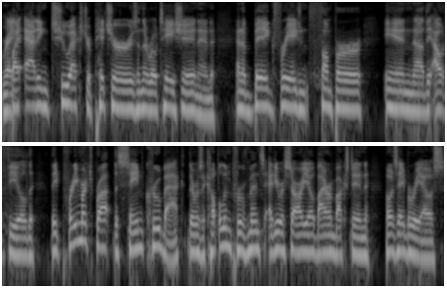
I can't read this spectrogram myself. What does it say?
Right. by adding two extra pitchers in the rotation and and a big free agent thumper in uh, the outfield. They pretty much brought the same crew back. There was a couple improvements: Eddie Rosario, Byron Buxton, Jose Berrios.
